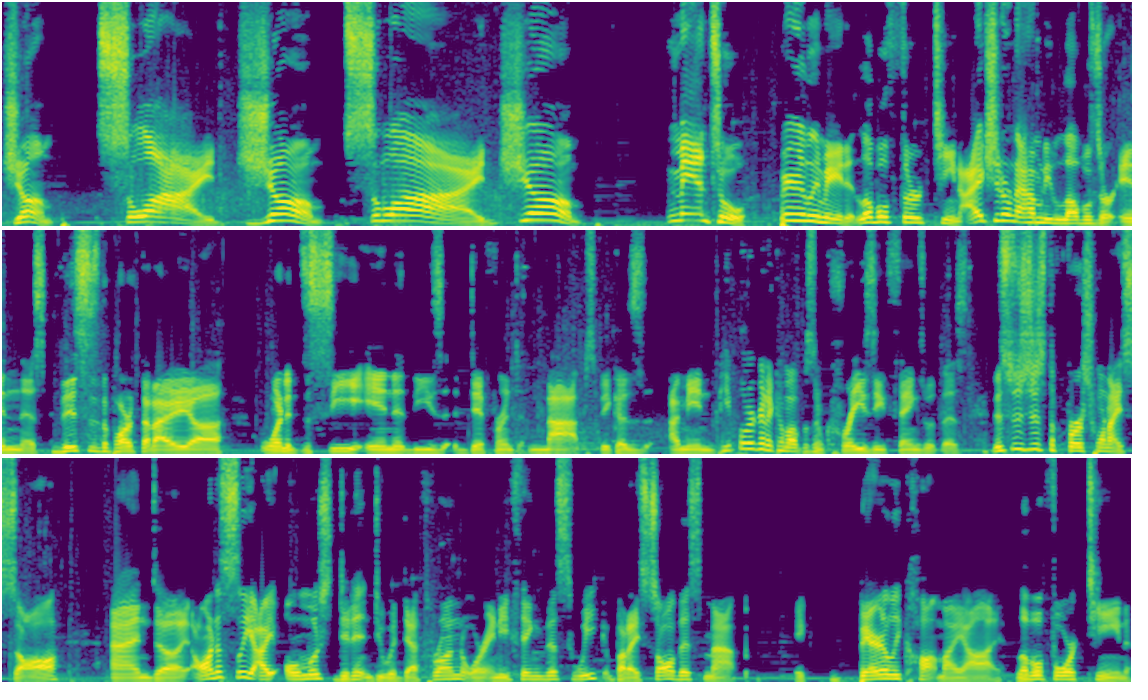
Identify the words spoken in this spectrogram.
Jump, slide, jump, slide, jump, mantle. Barely made it, level 13. I actually don't know how many levels are in this. This is the part that I uh, wanted to see in these different maps because, I mean, people are going to come up with some crazy things with this. This was just the first one I saw, and uh, honestly, I almost didn't do a death run or anything this week, but I saw this map. It barely caught my eye. Level 14.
